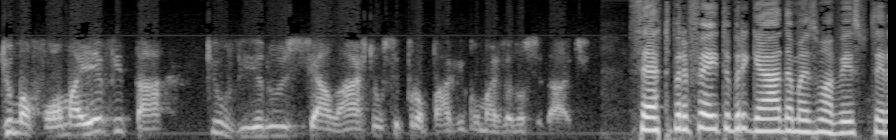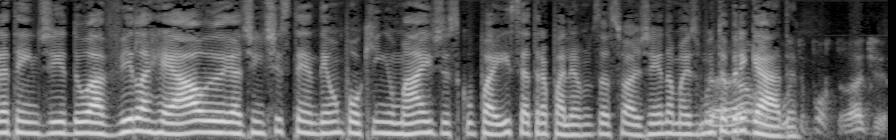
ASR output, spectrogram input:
de uma forma a evitar que o vírus se alastre ou se propague com mais velocidade. Certo, prefeito, obrigada mais uma vez por ter atendido a Vila Real e a gente estender um pouquinho mais. Desculpa aí se atrapalhamos a sua agenda, mas muito Não, obrigada. Muito importante.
